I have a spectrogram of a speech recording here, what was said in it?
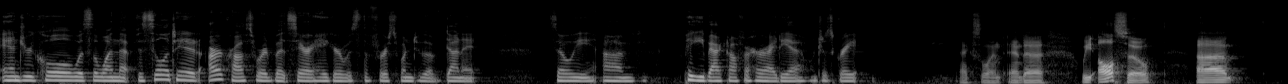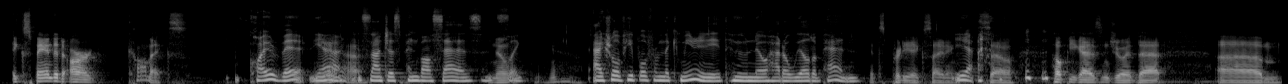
Andrew Cole was the one that facilitated our crossword, but Sarah Hager was the first one to have done it. So we um, piggybacked off of her idea, which is great. Excellent. And uh, we also uh, expanded our comics. Quite a bit, yeah. Yeah. It's not just Pinball Says. It's No, like yeah, actual people from the community who know how to wield a pen. it's pretty exciting. Yeah. So hope you guys enjoyed that. Um,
